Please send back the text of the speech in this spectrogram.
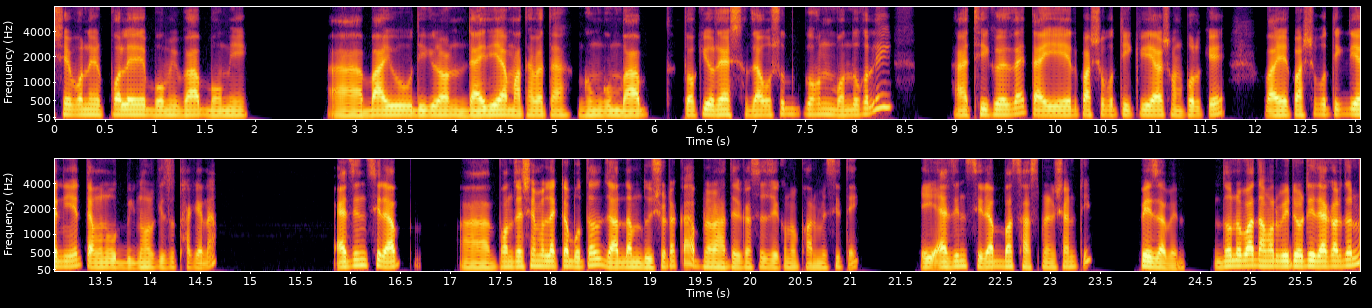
সেবনের ফলে বমি ভাব, বমি, বায়ু দ্বিগ্রহণ, ডায়রিয়া, মাথা ব্যথা, ঘুম, ঘুম ভাব, ত্বকীয় র‍্যাশ, যা ওষুধ গ্রহণ বন্ধ করলেই ঠিক হয়ে যায়। তাই এর পার্শ্ব প্রতিক্রিয়া সম্পর্কে বা এর পার্শ্ব প্রতিক্রিয়া নিয়ে তেমন উদ্বিগ্ন হওয়ার কিছু থাকে না। অ্যাজিন সিরাপ ৫০ এমএল একটা বোতল, যার দাম ৳২০০ আপনার হাতের কাছে যে কোনো ফার্মেসিতেই এই অ্যাজিন সিরাপ বা সাসপেনশনটি পেয়ে যাবেন। ধন্যবাদ আমার ভিডিওটি দেখার জন্য।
